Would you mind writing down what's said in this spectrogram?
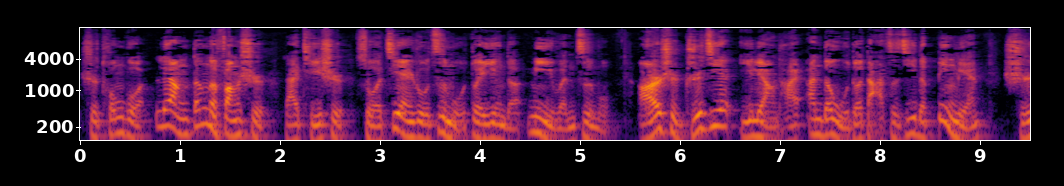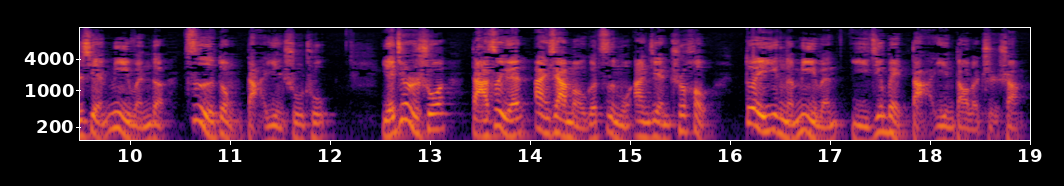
是通过亮灯的方式来提示所键入字母对应的密文字母。而是直接以两台安德伍德打字机的并联实现密文的自动打印输出，也就是说，打字员按下某个字母按键之后，对应的密文已经被打印到了纸上。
